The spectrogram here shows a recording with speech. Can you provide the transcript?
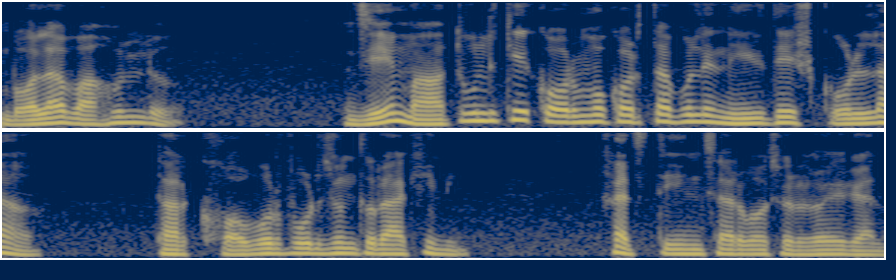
বলা বাহুল্য। যে মাতুলকে কর্মকর্তা বলে নির্দেশ করলাম, তার খবর পর্যন্ত রাখিনি। আজ তিন চার বছর হয়ে গেল।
